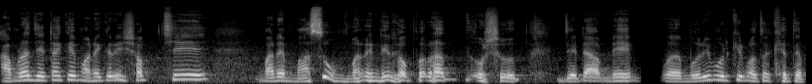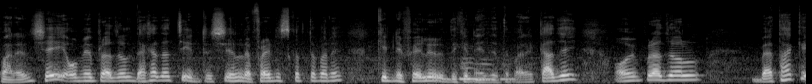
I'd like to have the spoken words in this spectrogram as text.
আমরা যেটাকে মনে করি সবচেয়ে মানে মাসুম মানে নিরপরাধ ওষুধ যেটা আপনি মুড়ি মুরগির মতো খেতে পারেন। সেই ওমিপ্রাজল দেখা যাচ্ছে ইন্টারস্টিয়াল নেফ্রাইটিস করতে পারে কিডনি ফেলিওরের দিকে নিয়ে যেতে পারে। কাজেই ওমিপ্রাজল ব্যথাকে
